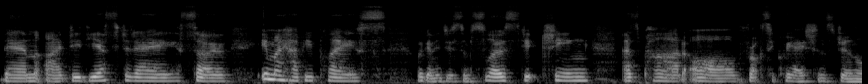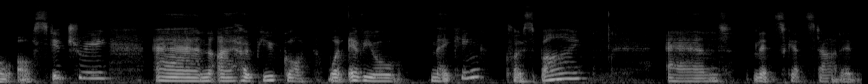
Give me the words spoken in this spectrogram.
than I did yesterday. So in my happy place, we're going to do some slow stitching as part of Roxy Creations Journal of Stitchery. And I hope you've got whatever you're making close by and let's get started.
